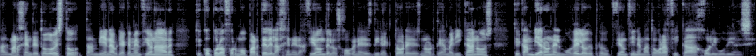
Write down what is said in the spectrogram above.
Al margen de todo esto, también habría que mencionar que Coppola formó parte de la generación de los jóvenes directores norteamericanos que cambiaron el modelo de producción cinematográfica hollywoodiense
